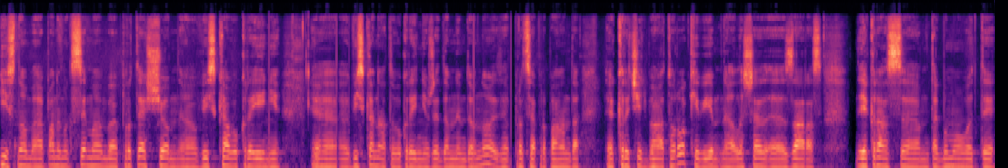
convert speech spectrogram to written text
Дійсно, пане Максиме, про те, що війська в Україні, війська НАТО в Україні вже давним-давно про це пропаганда кричить багато років, і лише зараз, якраз е, так би мовити,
